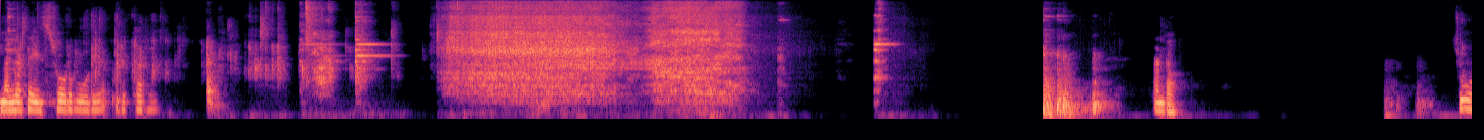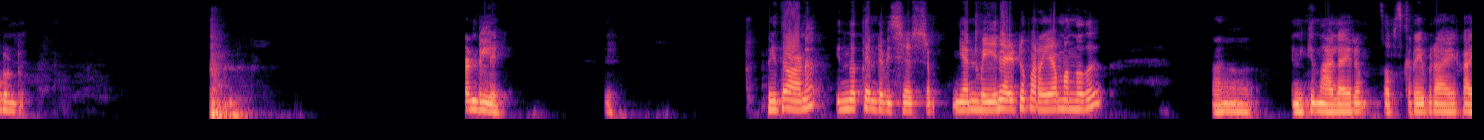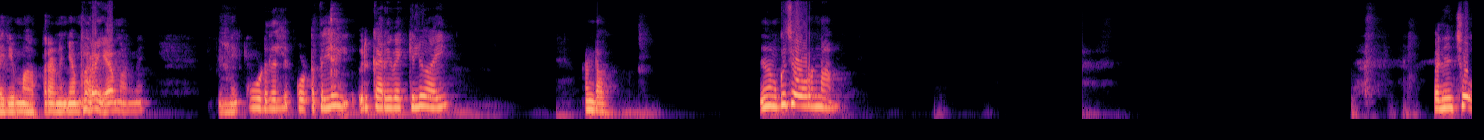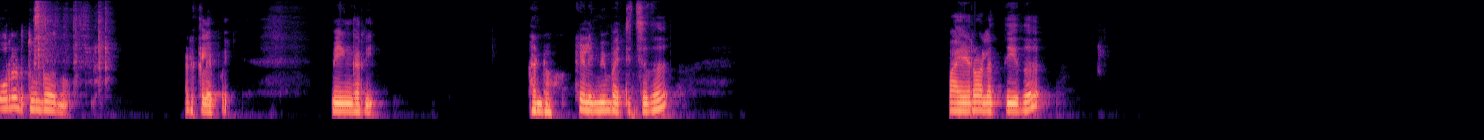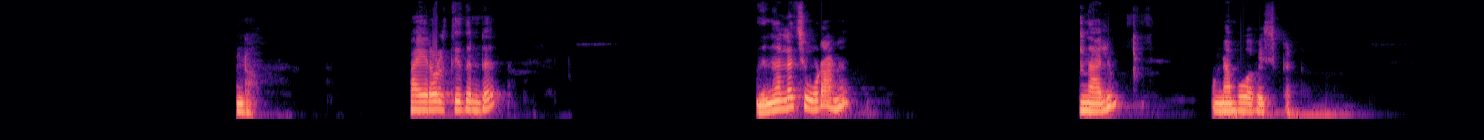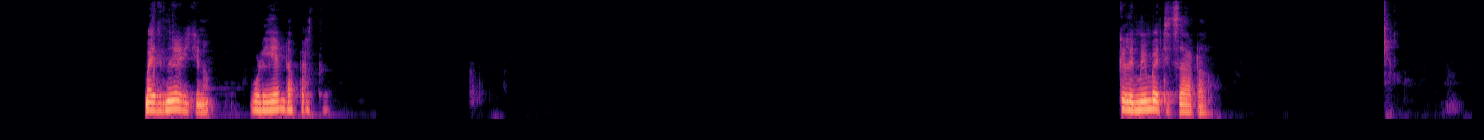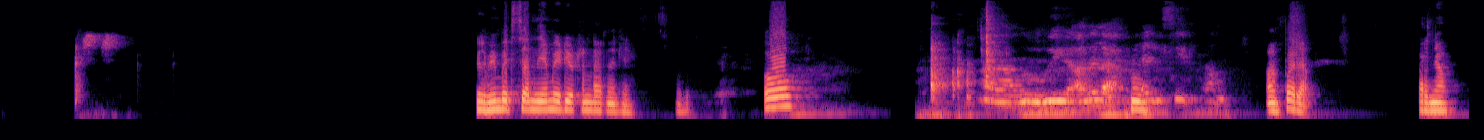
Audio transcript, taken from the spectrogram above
നല്ല ടേസ്റ്റോട് കൂടിയ ഒരു കറി. കണ്ടോ? ചൂടുണ്ട്. കണ്ടില്ലേ. അപ്പൊ ഇതാണ് ഇന്നത്തെ എന്റെ വിശേഷം. ഞാൻ മെയിനായിട്ട് പറയാൻ വന്നത് എനിക്ക് നാലായിരം സബ്സ്ക്രൈബറായ കാര്യം മാത്രമാണ് ഞാൻ പറയാൻ വന്നത് പിന്നെ കൂടുതൽ കൂട്ടത്തിൽ ഒരു കറി വയ്ക്കലുമായി കണ്ടോ? ഇനി നമുക്ക് ചോറണം അപ്പം ഞാൻ ചോറ് എടുത്തുകൊണ്ട് വന്നു. അടുക്കളയിൽ പോയി. മീൻകറി. കണ്ടോ? കിളിമീൻ പറ്റിച്ചത്. പയറൊലത്തിയത് ഉണ്ടോ? പയറൊലത്തിയതുണ്ട് ഇതിന് നല്ല ചൂടാണ്. എന്നാലും ഉണ്ണാൻ പോവാ വിശക്കട്ട്. മരുന്ന് കഴിക്കണം. ഗുളികയുണ്ട് അപ്പുറത്ത്. കിളിമീൻ പറ്റിച്ചതാട്ടോ. കിളിമീൻ പറ്റിച്ച അന്ന് ഞാൻ മേടിയിട്ടുണ്ടായിരുന്നില്ലേ. ഓ. ആ പോരാ. പറഞ്ഞോ.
